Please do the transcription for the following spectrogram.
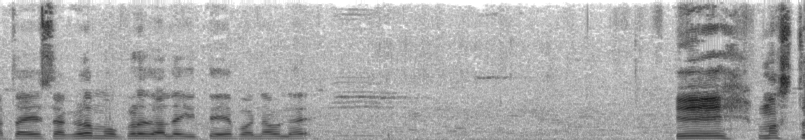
आता हे सगळं मोकळं झालं इथे हे बनवलंय. हे मस्त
